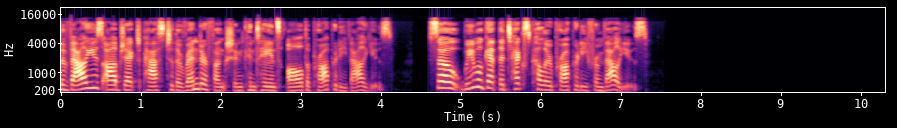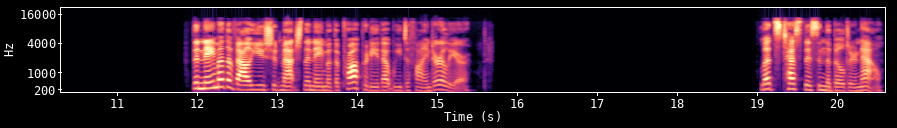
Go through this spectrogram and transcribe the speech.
The values object passed to the render function contains all the property values. So we will get the text color property from values. The name of the value should match the name of the property that we defined earlier. Let's test this in the builder now.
